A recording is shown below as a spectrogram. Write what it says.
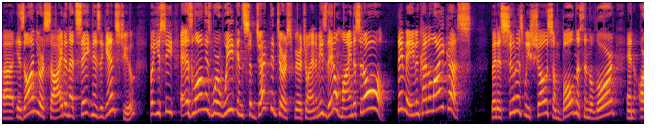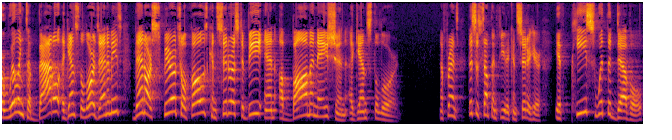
uh, is on your side and that Satan is against you. But you see, as long as we're weak and subjected to our spiritual enemies, they don't mind us at all. They may even kind of like us. But as soon as we show some boldness in the Lord and are willing to battle against the Lord's enemies, then our spiritual foes consider us to be an abomination against the Lord. Now, friends, this is something for you to consider here. If peace with the devil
